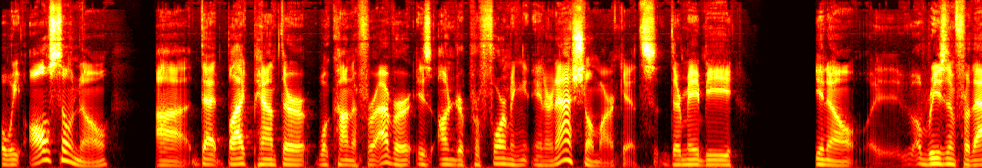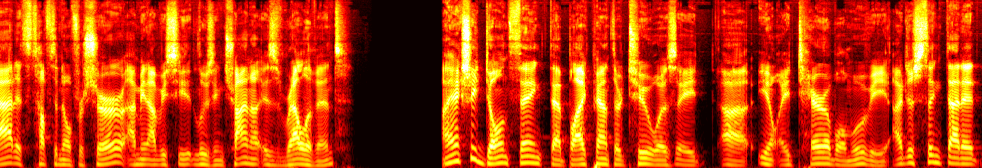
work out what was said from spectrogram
But we also know uh, that Black Panther Wakanda Forever is underperforming in international markets. There may be, you know, a reason for that. It's tough to know for sure. I mean, obviously, losing China is relevant. I actually don't think that Black Panther 2 was a, uh, you know, a terrible movie. I just think that it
